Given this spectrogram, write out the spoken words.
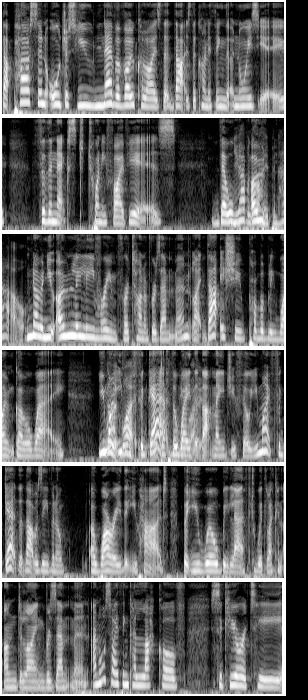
that person or just you never vocalize that that is the kind of thing that annoys you for the next 25 years there will you haven't hope in hell no, and you only leave room for a ton of resentment. Like that issue probably won't go away. You No, might even. Forget the way that won't. that made you feel. You might forget that that was even a, a worry that you had, but you will be left with like an underlying resentment. And also, I think a lack of security,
